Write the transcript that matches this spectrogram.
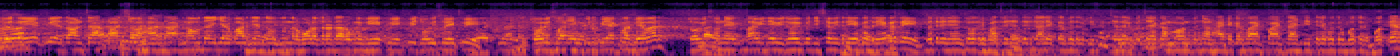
ચોવીસો એક, બે, ત્રણ, ચાર, પાંચ, છ, સાત, આઠ, નવ, દસ, અગિયાર, બાર, તેર, ચૌદ, પંદર, સોળ અઢાર, ઓગણીસ એકવી એકવીસ ચોવીસો એકવીસ. ચોવીસો ને એકવીસ રૂપિયા એક વાર બે વાર ચોવીસો ને બાવીસ દેવી ચોવીસ, પચીસ, છવ્વીસ, ત્રીસ, એકત્રીસ એકત્રીસ, બત્રીસ ચોત્રીસ, પાંત્રીસ, છત્રીસ, ચાલીસ એકર બત્રીસ પિસ્તાલીસ છેતાલીસ, પચાસ, એકાવન, બાવન, પંચાવન, સાઠ એકર બાઠ પાંચ સાઠ, સિત્તેર, એકોતેર, બોતેર બોતેર,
